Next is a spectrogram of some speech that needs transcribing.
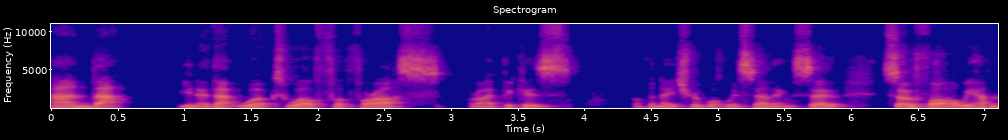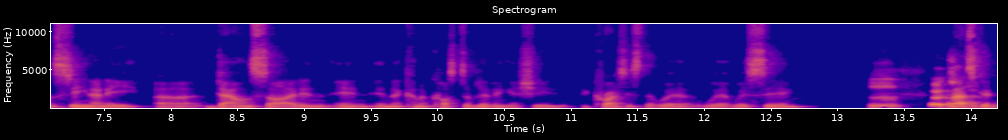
and that, you know, that works well for, for us, right? Because of the nature of what we're selling. So so far we haven't seen any uh, downside in in in the kind of cost of living issue crisis that we're we're, we're seeing. Mm, that's, that's good.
